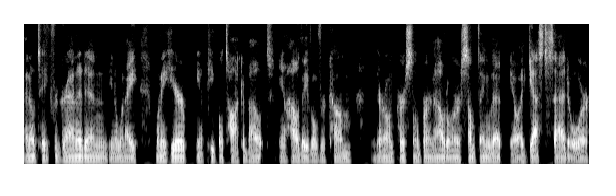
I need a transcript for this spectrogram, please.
i don't take for granted and you know when i when i hear you know people talk about you know how they've overcome their own personal burnout or something that you know a guest said or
